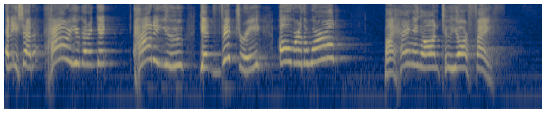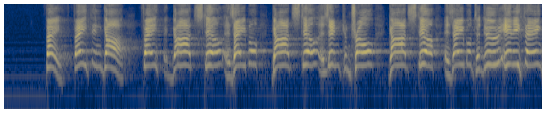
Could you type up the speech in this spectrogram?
And he said, How are you going to get, how do you get victory over the world? By hanging on to your faith. Faith, faith in God, faith that God still is able, God still is in control, God still is able to do anything.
